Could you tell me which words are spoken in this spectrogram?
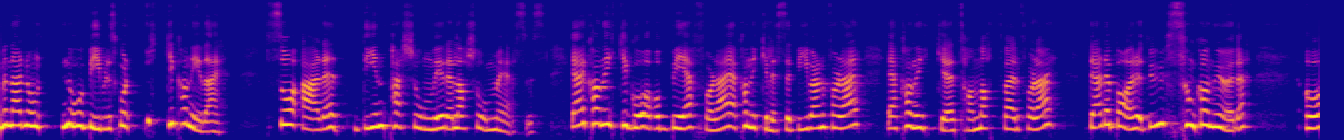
Men det er noen, noe bibelskolen ikke kan gi deg så er det din personlige relasjon med Jesus. Jeg kan ikke gå og be for deg, jeg kan ikke lese Bibelen for deg, jeg kan ikke ta nattverd for deg. Det er det bare du som kan gjøre. Og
